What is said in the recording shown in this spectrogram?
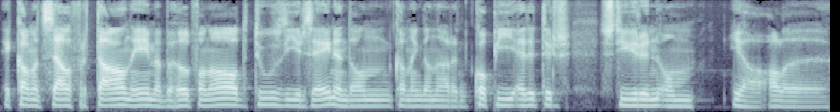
ik kan het zelf vertalen met behulp van al de tools die er zijn. En dan kan ik dan naar een copy-editor sturen om ja, alle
